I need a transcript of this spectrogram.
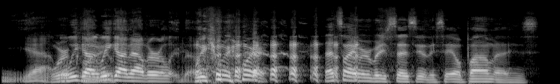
Yeah, We're well, we got we got out early though. We, we were. That's why everybody says, you know, they say Obama is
